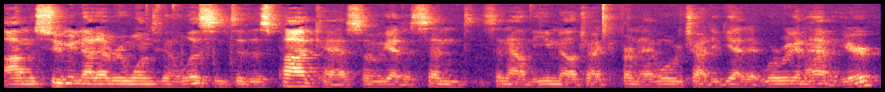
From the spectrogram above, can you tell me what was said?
I'm assuming not everyone's going to listen to this podcast, so we got to send send out an email try to confirm that. Where we try to get it? Where are we going to have it here?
